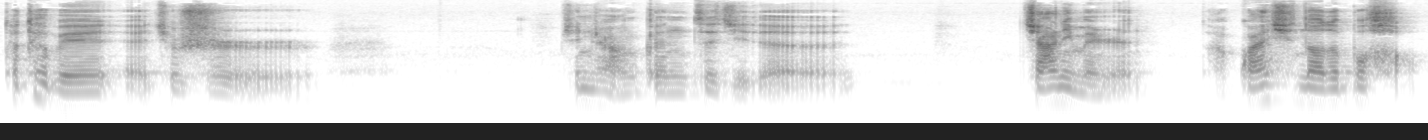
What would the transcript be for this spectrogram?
他特别呃就是经常跟自己的家里面人啊关系闹得不好，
